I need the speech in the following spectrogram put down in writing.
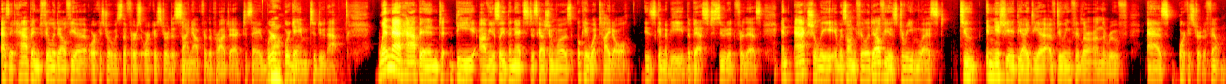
as it happened, Philadelphia Orchestra was the first orchestra to sign up for the project to say, we're, wow. we're game to do that when that happened, the obviously the next discussion was okay, what title is going to be the best suited for this? And actually, it was on Philadelphia's dream list to initiate the idea of doing Fiddler on the Roof as orchestra to film.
